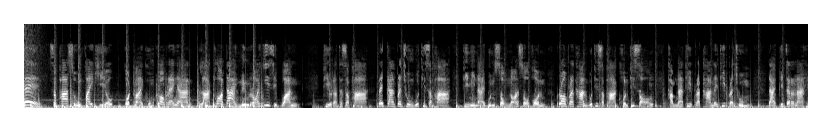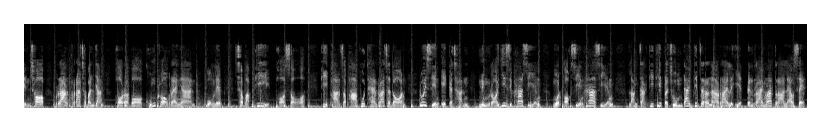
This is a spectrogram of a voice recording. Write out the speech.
ฮ้สภาสูงไฟเขียว กฎหมายคุ้มครองแรงงาน ลาคลอดได้ 120 วัน ที่รัฐสภาในการประชุมวุฒิสภาที่มีนายบุญส่งน้อยโสพล รองประธานวุฒิสภาคนที่สองทำหน้าที่ประธานในที่ประชุม ได้พิจารณาเห็นชอบ ร่างพระราชบัญญัติ พรบคุ้มครองแรงงาน วงเล็บ ฉบับที่ พศ ที่ผ่านสภาผู้แทนราษฎร ด้วยเสียงเอกฉันท์125 เสียง งดออกเสียง 5 เสียง หลังจากที่ที่ประชุมได้พิจารณารายละเอียดเป็นรายมาตราแล้วเสร็จ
